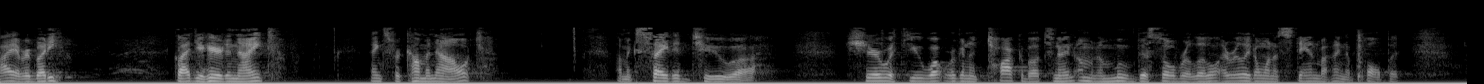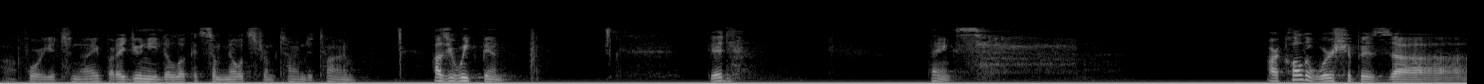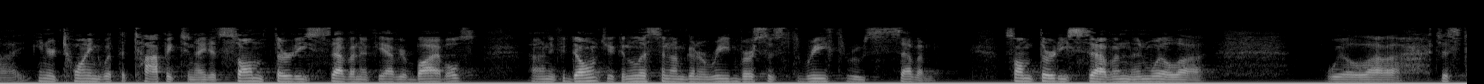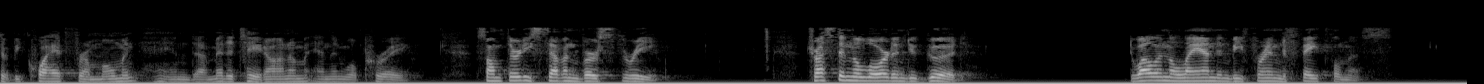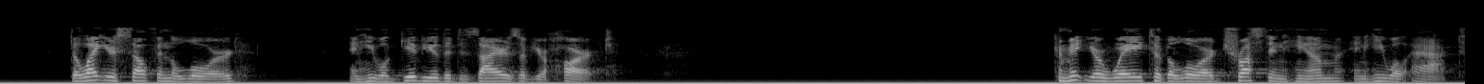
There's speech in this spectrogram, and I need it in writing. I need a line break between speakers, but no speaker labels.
Hi, everybody. Glad you're here tonight. Thanks for coming out. I'm excited to uh, share with you what we're going to talk about tonight. I'm going to move this over a little. I really don't want to stand behind a pulpit uh, for you tonight, but I do need to look at some notes from time to time. How's your week been? Good? Thanks. Our call to worship is uh, intertwined with the topic tonight. It's Psalm 37 if you have your Bibles. And if you don't, you can listen. I'm going to read verses 3 through 7. Psalm 37, then we'll, uh, we'll uh, just to be quiet for a moment and uh, meditate on them, and then we'll pray. Psalm 37, verse 3. Trust in the Lord and do good Dwell in the land and befriend faithfulness. Delight yourself in the Lord, and he will give you the desires of your heart. Commit your way to the Lord, trust in him, and he will act.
